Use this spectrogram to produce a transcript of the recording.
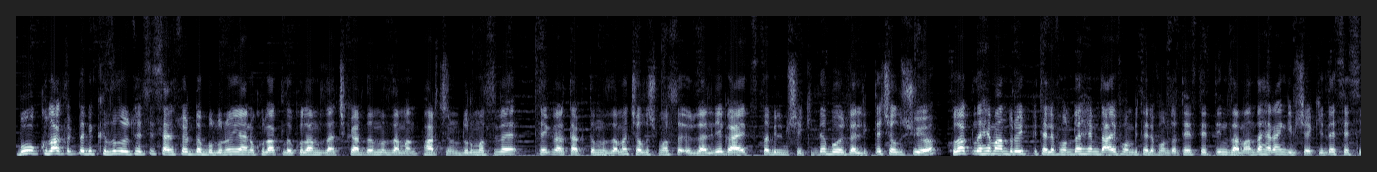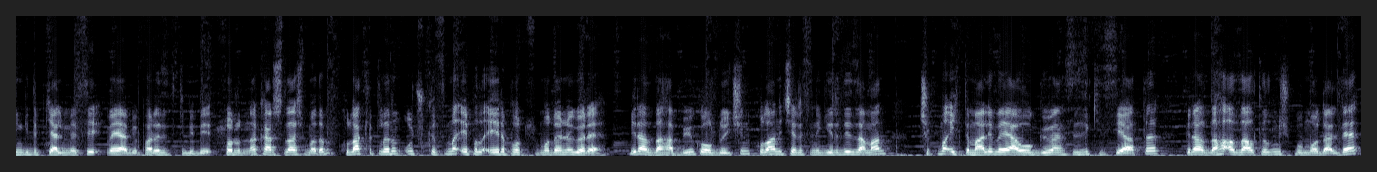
Bu kulaklıkta bir kızıl ötesi sensör de bulunuyor. Yani kulaklığı kulağımızdan çıkardığımız zaman parçanın durması ve tekrar taktığımız zaman çalışması özelliği gayet stabil bir şekilde bu özellikte çalışıyor. Kulaklığı hem Android bir telefonda hem de iPhone bir telefonda test ettiğim zaman da herhangi bir şekilde sesin gidip gelmesi veya bir parazit gibi bir sorunla karşılaşmadım. Kulaklıkların uç kısmı Apple AirPods modeline göre biraz daha büyük olduğu için kulağın içerisine girdiği zaman çıkma ihtimali veya o güvensizlik hissiyatı biraz daha azaltılmış bu modelde.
